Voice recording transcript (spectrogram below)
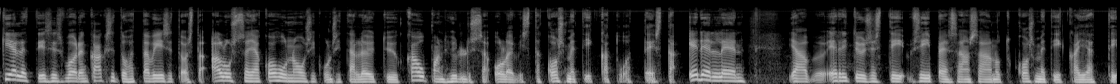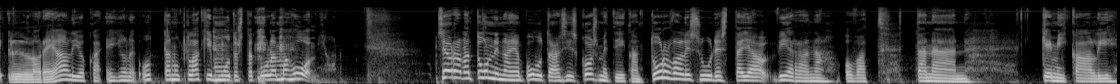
kiellettiin siis vuoden 2015 alussa ja kohu nousi, kun sitä löytyy kaupan hyllyssä olevista kosmetiikkatuotteista edelleen. Ja erityisesti siipensä on saanut kosmetiikkajätti L'Oreal, joka ei ole ottanut lakimuutosta kuulemma huomioon. Seuraavan tunnin ajan puhutaan siis kosmetiikan turvallisuudesta ja vieraana ovat tänään kemikaali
